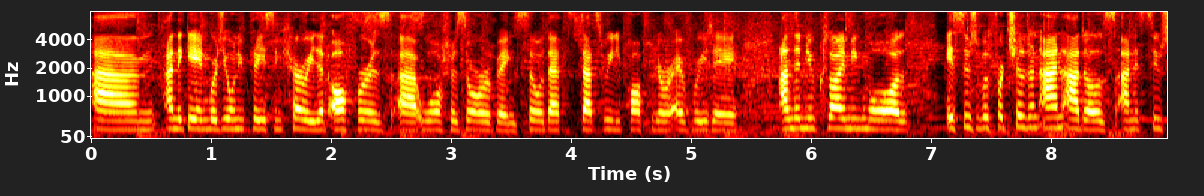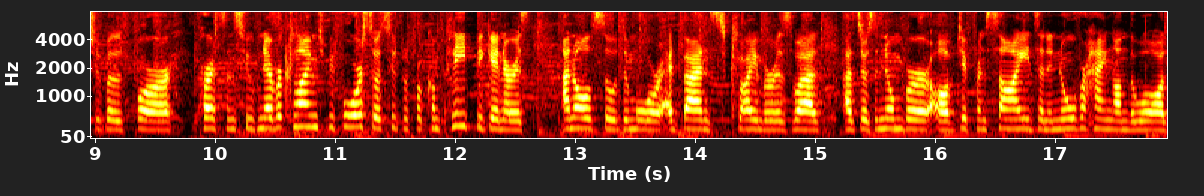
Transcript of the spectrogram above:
Um, and again, we're the only place in Kerry that offers uh, water zorbing, so that's, that's really popular every day. And the new climbing wall is suitable for children and adults, and it's suitable for persons who've never climbed before, so it's suitable for complete beginners and also the more advanced climber as well, as there's a number of different sides and an overhang on the wall,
